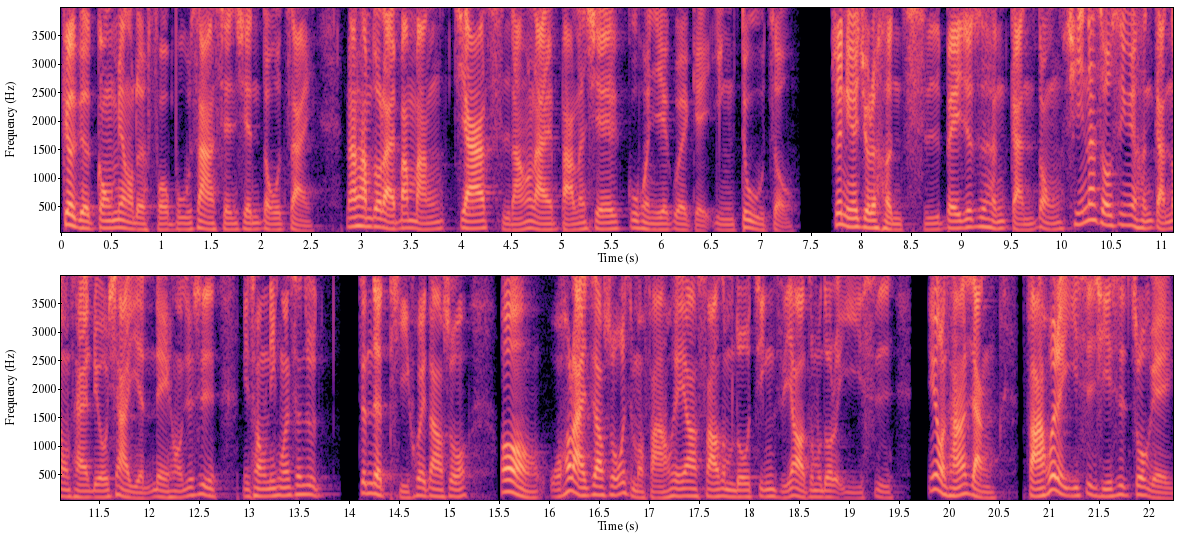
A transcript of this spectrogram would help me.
各个宫庙的佛菩萨神仙都在，那他们都来帮忙加持，然后来把那些孤魂野鬼给引渡走，所以你会觉得很慈悲，就是很感动。其实那时候是因为很感动才流下眼泪哈，就是你从灵魂深处真的体会到说，哦，我后来知道说为什么法会要烧这么多金子，要有这么多的仪式，因为我常常讲法会的仪式其实是做给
